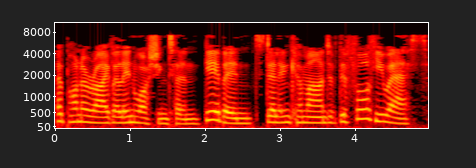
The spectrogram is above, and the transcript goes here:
Upon arrival in Washington, Gibbon, still in command of the 4th U.S.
